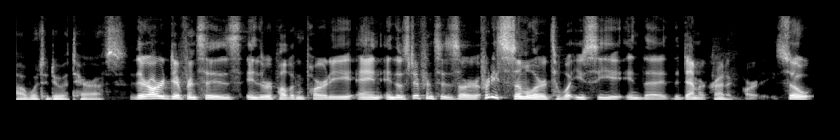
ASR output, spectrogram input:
uh, what to do with tariffs? There are differences in the Republican Party, and, and those differences are pretty similar to what you see in the, the Democratic mm. Party. So,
